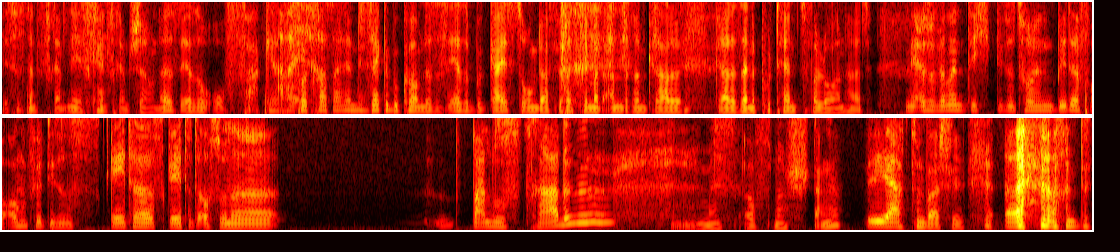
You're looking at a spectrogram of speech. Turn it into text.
ist es dann fremd? Nee, ist kein Fremdscham, ne? Ist eher so, oh fuck, er hat Aber voll krass einen in die Säcke bekommen. Das ist eher so Begeisterung dafür, dass jemand anderen gerade gerade seine Potenz verloren hat. Nee, also wenn man sich diese tollen Bilder vor Augen führt, dieses Skater skatet auf so einer Balustrade. Du meinst auf einer Stange? Ja, zum Beispiel. Äh, und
